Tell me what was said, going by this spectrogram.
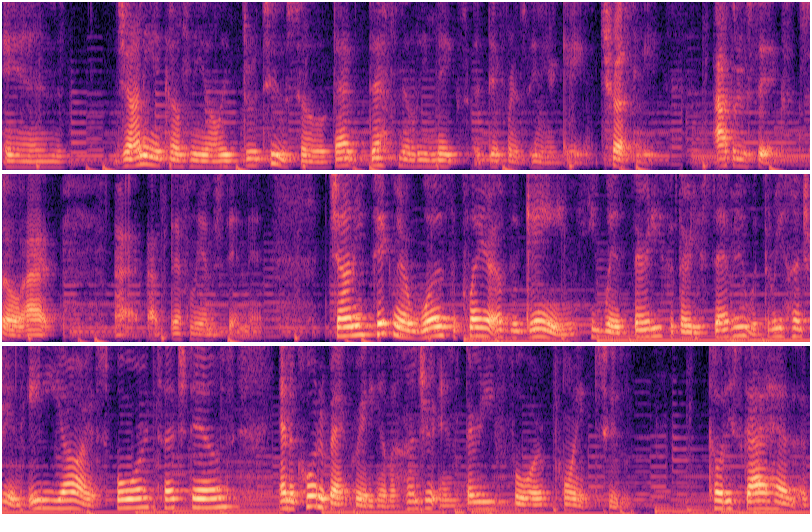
and Johnny and Company only threw two, so that definitely makes a difference in your game. Trust me. I threw six, so I, I, I definitely understand that. Johnny Pickner was the player of the game. He went 30 for 37 with 380 yards, four touchdowns, and a quarterback rating of 134.2. Cody Sky had a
